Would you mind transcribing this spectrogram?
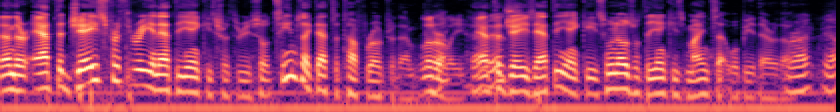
then they're at the Jays for three and at the Yankees for three. So it seems like that's a tough road for them, literally. that at the. Jays, at the Yankees. Who knows what the Yankees' mindset will be there though. Right. Yeah.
